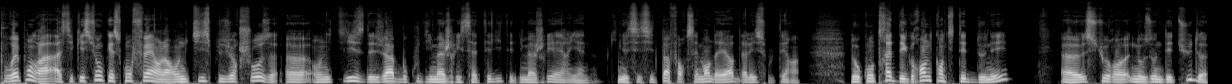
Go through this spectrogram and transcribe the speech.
pour répondre à, ces questions, qu'est-ce qu'on fait? Alors, on utilise plusieurs choses. on utilise déjà beaucoup d'imagerie satellite et d'imagerie aérienne, qui ne nécessite pas forcément d'ailleurs d'aller sur le terrain. Donc, on traite des grandes quantités de données sur nos zones d'études.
